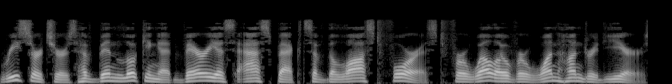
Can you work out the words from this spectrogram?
researchers have been looking at various aspects of the Lost Forest for well over 100 years.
